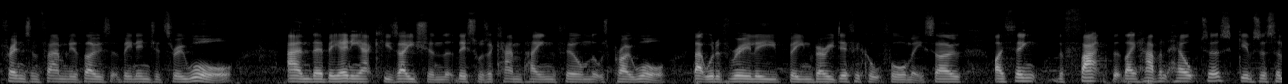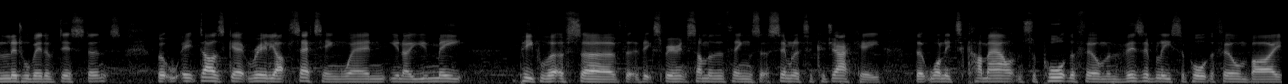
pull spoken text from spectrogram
friends and family of those that have been injured through war and there be any accusation that this was a campaign film that was pro-war. That would have really been very difficult for me. So I think the fact that they haven't helped us gives us a little bit of distance, but it does get really upsetting when you know you meet people that have served, that have experienced some of the things that are similar to Kajaki, that wanted to come out and support the film and visibly support the film by,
